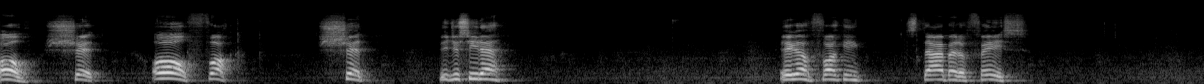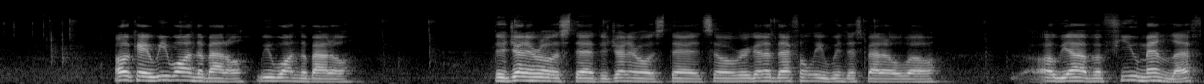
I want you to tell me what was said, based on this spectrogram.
Oh, shit. Oh, fuck. Shit. Did you see that? He got fucking stabbed at the face. Okay, we won the battle. We won the battle. The general is dead. The general is dead. So we're gonna definitely win this battle well. Uh, we have a few men left.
